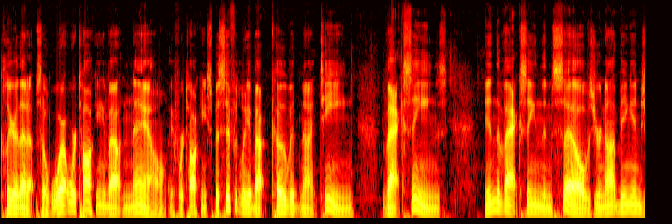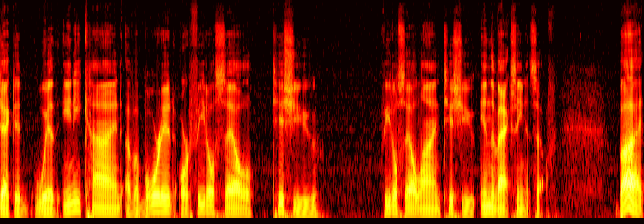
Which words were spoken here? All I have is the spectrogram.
clear that up. So what we're talking about now, if we're talking specifically about COVID-19 vaccines, in the vaccine themselves, you're not being injected with any kind of aborted or fetal cell tissue, fetal cell line tissue in the vaccine itself. But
